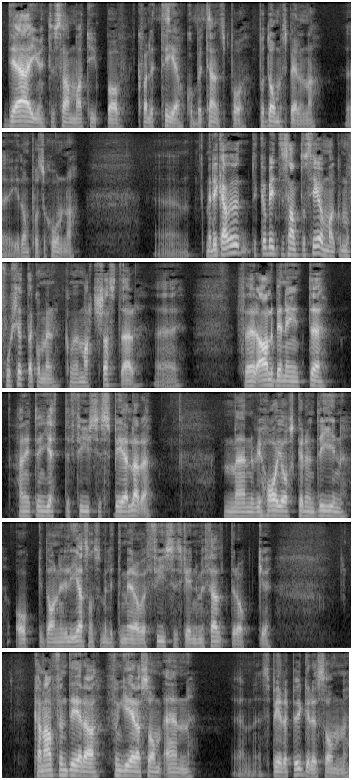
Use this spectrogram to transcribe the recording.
det är ju inte samma typ av kvalitet och kompetens på, på de spelarna Eh, i de positionerna. Eh, men det kan, det kan bli intressant att se om man kommer fortsätta, kommer, kommer matchas där. Eh, för Albin är ju inte, han är inte en jättefysisk spelare. Men vi har ju Oskar Lundin och Daniel Eliasson som är lite mer av fysiska inne med fältet och kan han fundera, fungera som en, en speluppbyggare som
